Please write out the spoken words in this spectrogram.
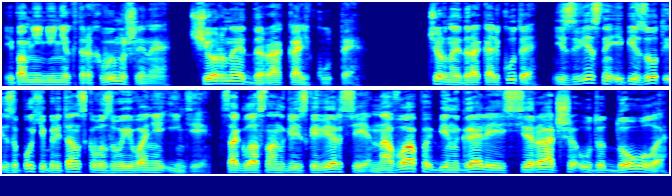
и, по мнению некоторых, вымышленная, черная дыра Калькутты. Черная дыра Калькутта – известный эпизод из эпохи британского завоевания Индии. Согласно английской версии, Наваб Бенгалии Сирадж Уд-Доула,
